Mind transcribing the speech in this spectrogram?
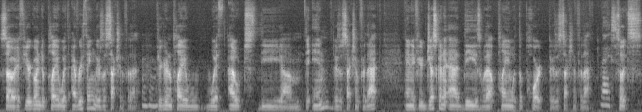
So if you're going to play with everything, there's a section for that. If you're going to play without the um, the in, there's a section for that. And if you're just going to add these without playing with the port, there's a section for that. nice. So it's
